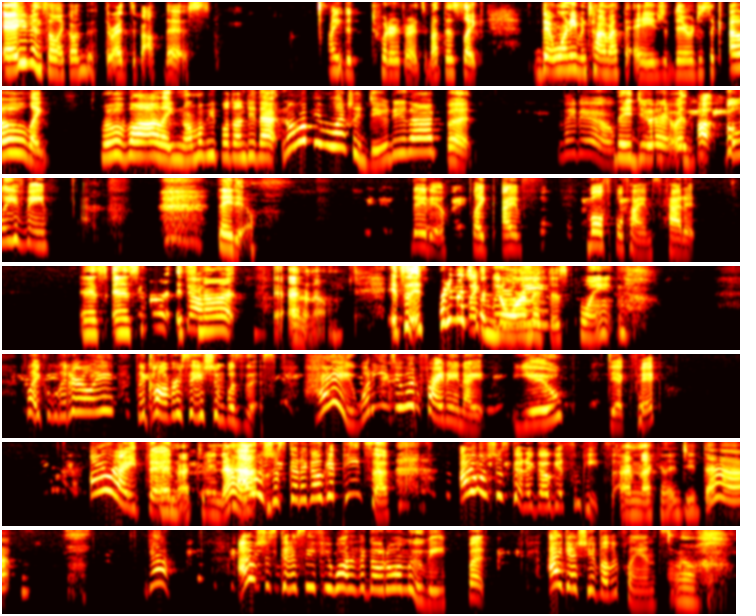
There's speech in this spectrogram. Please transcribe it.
I even saw like on the threads about this, like the Twitter threads about this, like they weren't even talking about the age. They were just like, oh, like blah blah blah. Like normal people don't do that. Normal people actually do do that, but They do. they do it with Uh, believe me, they do. they do. Like I've multiple times had it. And it's and it's not it's Yeah. not I don't know. It's it's pretty much Like, the norm at this point. Like literally, the conversation was this: "Hey, what are you doing Friday night? You dick pic." All right then. I'm not doing that. I was just gonna go get pizza. I was just gonna go get some pizza. I'm not gonna do that. Yeah. I was just gonna see if you wanted to go to a movie, but I guess you have other plans. Ugh.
